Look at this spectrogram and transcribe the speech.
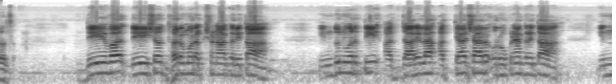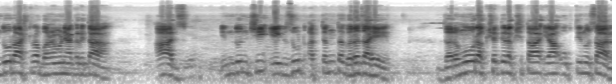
देव देश धर्म रक्षणाकरिता हिंदूंवरती झालेला अत्याचार रोखण्याकरिता हिंदू राष्ट्र बनवण्याकरिता आज हिंदूंची एकजूट अत्यंत गरज आहे. धर्मो रक्षती रक्षिता या उक्तीनुसार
